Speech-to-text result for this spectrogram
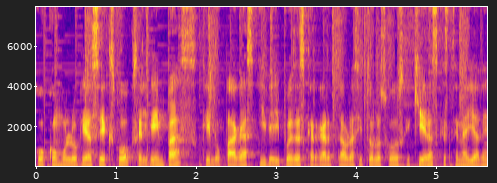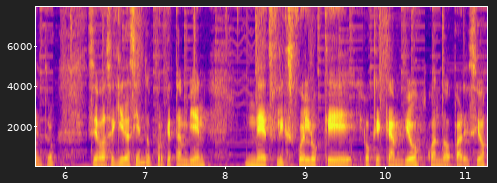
o como lo que hace Xbox, el Game Pass, que lo pagas y de ahí puedes descargar ahora sí todos los juegos que quieras que estén ahí adentro, se va a seguir haciendo porque también Netflix fue lo que, lo que cambió cuando apareció.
